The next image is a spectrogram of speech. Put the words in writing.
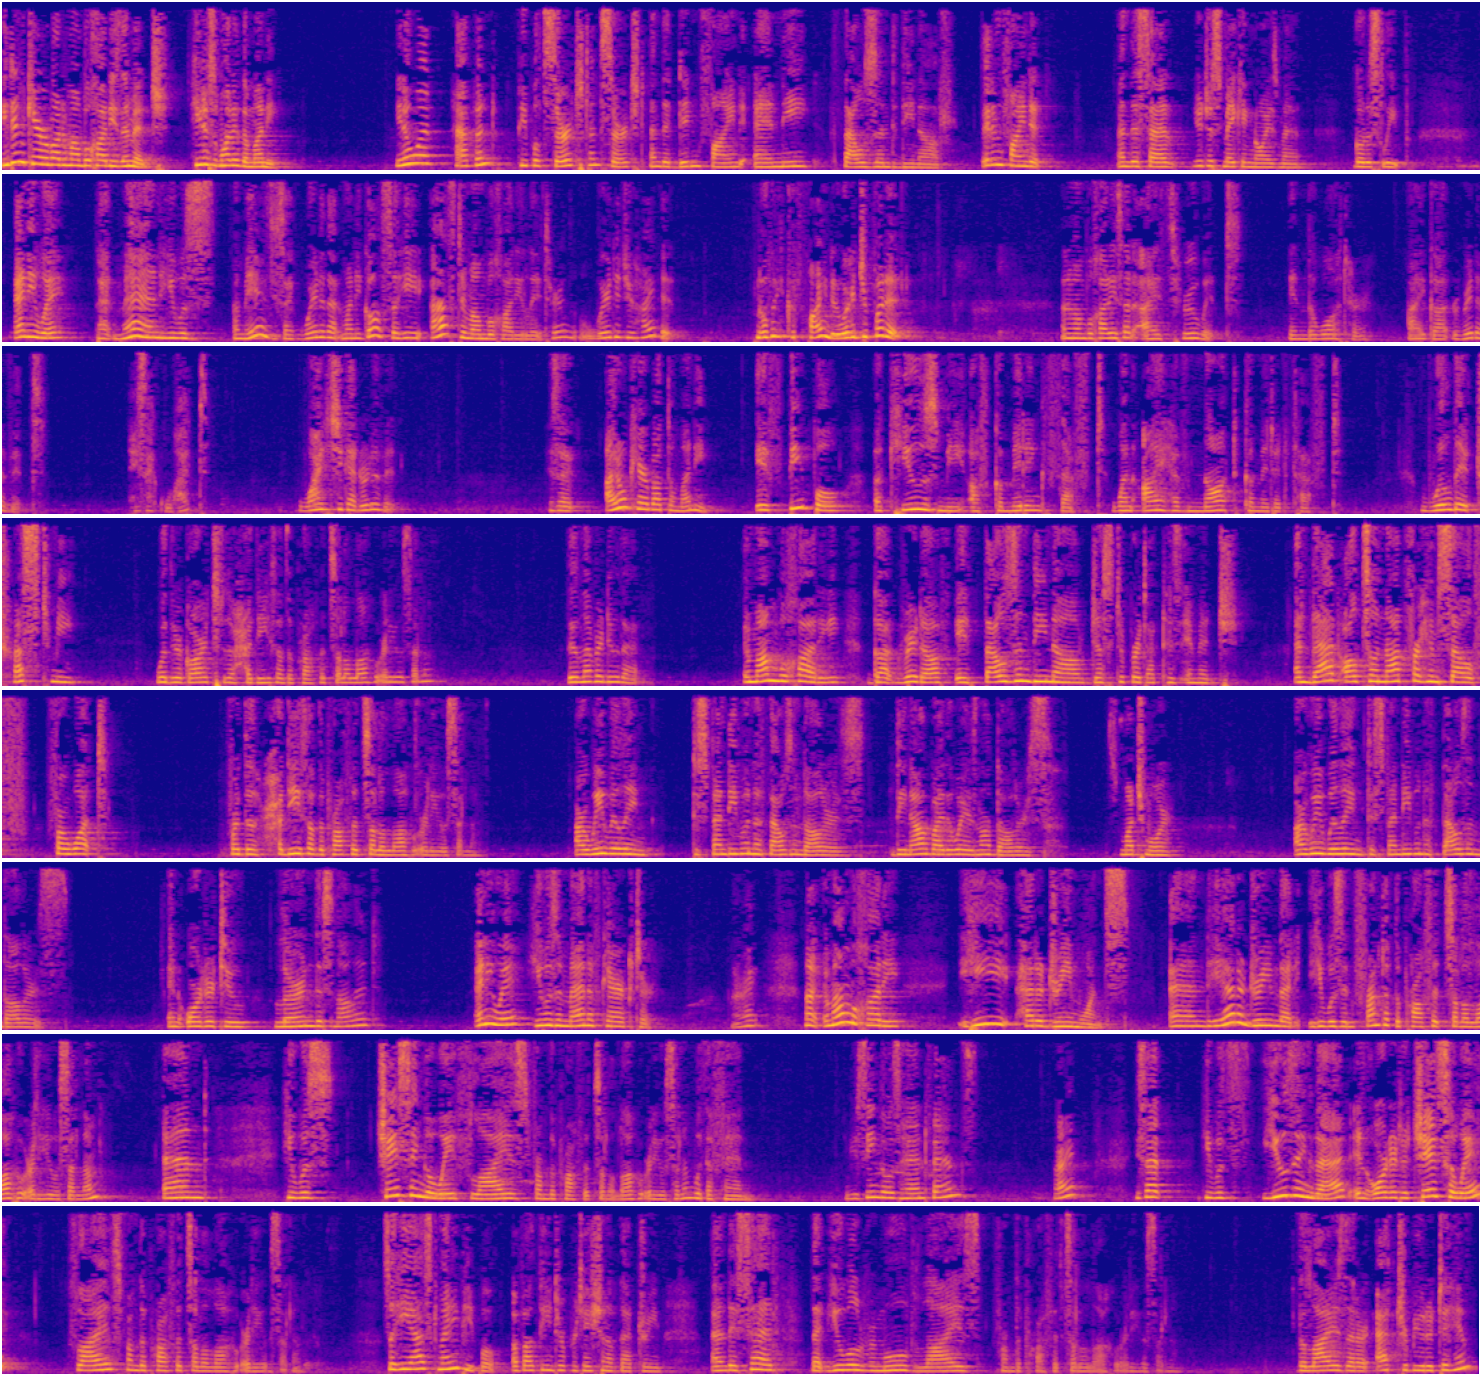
He didn't care about Imam Bukhari's image. He just wanted the money. You know what happened? People searched and searched and they didn't find any thousand dinar. They didn't find it. And they said, you're just making noise, man. Go to sleep. Anyway, that man, he was amazed. He's like, where did that money go? So he asked Imam Bukhari later, where did you hide it? Nobody could find it. Where did you put it? And Imam Bukhari said, I threw it in the water. I got rid of it. He's like, what? Why did you get rid of it? He's like, I don't care about the money. If people accuse me of committing theft when I have not committed theft, will they trust me with regards to the hadith of the Prophet sallallahu alaihi wasallam? They'll never do that. Imam Bukhari got rid of a thousand dinar just to protect his image. And that also not for himself. For what? For the hadith of the Prophet wasallam. Are we willing to spend even a thousand dollars? Dinar, by the way, is not dollars. It's much more. Are we willing to spend even a thousand dollars in order to learn this knowledge? Anyway, he was a man of character. Alright? Now, Imam Bukhari, he had a dream once. And he had a dream that he was in front of the Prophet wasallam, and he was chasing away flies from the Prophet wasallam with a fan. Have you seen those hand fans? Right? He said he was using that in order to chase away flies from the Prophet wasallam. So he asked many people about the interpretation of that dream. And they said that you will remove lies from the Prophet ﷺ. The lies that are attributed to him,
